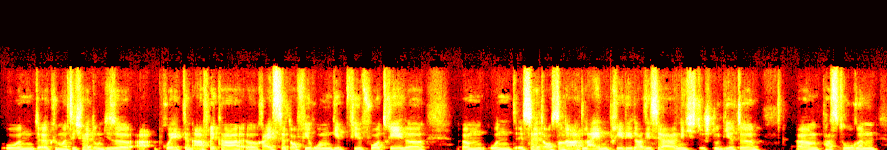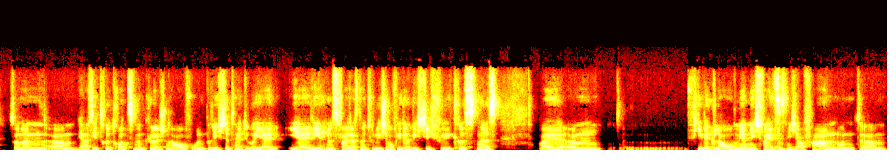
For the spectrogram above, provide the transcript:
und äh, kümmert sich halt um diese äh, Projekte in Afrika, äh, reist halt auch viel rum, gibt viel Vorträge ähm, und ist halt auch so eine Art Laienprediger. Sie ist ja nicht studierte ähm, Pastorin, sondern ähm, ja, sie tritt trotzdem in Kirchen auf und berichtet halt über ihr, ihr Erlebnis, weil das natürlich auch wieder wichtig für die Christen ist, weil ähm, viele glauben ja nicht, weil sie es nicht erfahren. Und ähm, mhm.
